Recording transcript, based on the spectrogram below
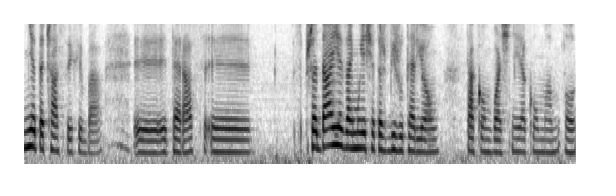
nie te czasy chyba teraz. Sprzedaję, zajmuję się też biżuterią, taką właśnie, jaką mam o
